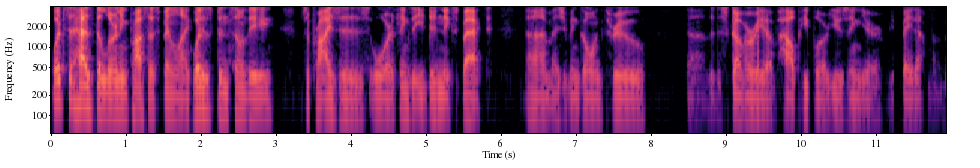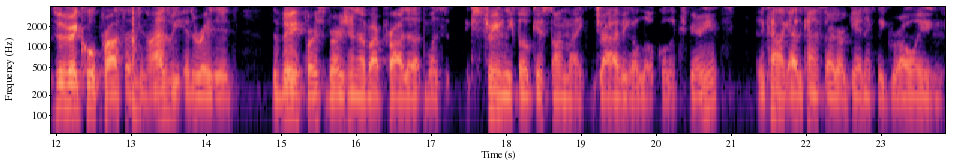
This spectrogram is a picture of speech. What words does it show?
what has the learning process been like? What has been some of the surprises or things that you didn't expect um, as you've been going through uh, the discovery of how people are using your, your beta? It's been a very cool process. You know, as we iterated, the very first version of our product was extremely focused on like driving a local experience. And kind of like as we kind of started organically growing,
